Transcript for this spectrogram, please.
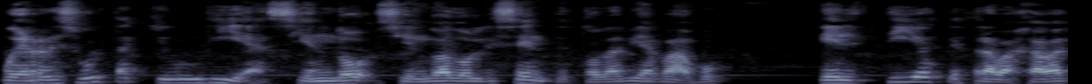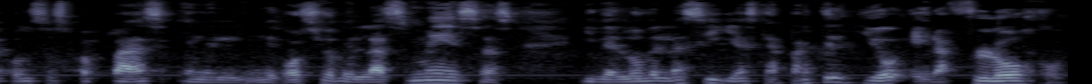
Pues resulta que un día, siendo, siendo adolescente, todavía Babo, el tío que trabajaba con sus papás en el negocio de las mesas y de lo de las sillas, que aparte el tío era flojo,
